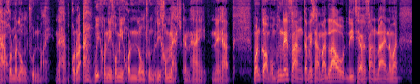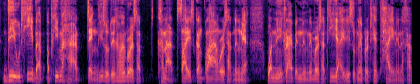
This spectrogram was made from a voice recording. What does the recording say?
หาคนมาลงทุนหน่อยนะครับปรากฏว่าอ้าวคนนี้เขามีคนลงทุนพอดีเขาแมทช์กันให้นะครับวันก่อนผมเพิ่งได้ฟังแต่ไม่สามารถเล่าดีเทลให้ฟังได้นะว่าดีลที่แบบอภิมหาเจ๋งที่สุดที่ทำให้บริษัท ขนาดไซส์กลางๆ บริษัทหนึ่งเนี่ยวันนี้กลายเป็นหนึ่งในบริษัทที่ใหญ่ที่สุดในประเทศไทยเนี่ยนะครับ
